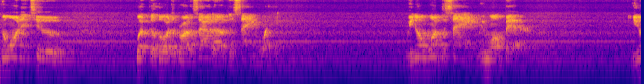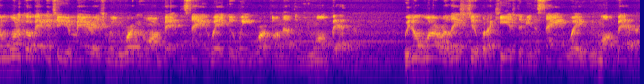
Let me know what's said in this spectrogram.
going into what the Lord has brought us out of the same way. We don't want the same. We want better. You don't want to go back into your marriage when you're working on back the same way because we ain't worked on nothing. You want better. We don't want our relationship with our kids to be the same way. We want better.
